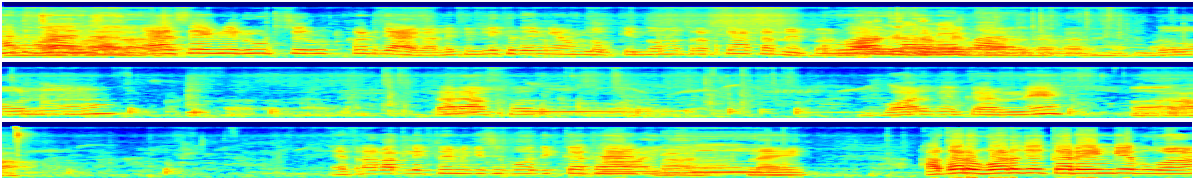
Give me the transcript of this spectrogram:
हट जाएगा। ऐसे भी रूट से रूट कट जाएगा लेकिन लिख देंगे हम लोग कि दोनों तरफ़ क्या करने पर? वर्ग करने पर। दोनों तरफ़ वर्ग करने पर। इतना बात लिखने में किसी को दिक्कत है? नहीं। अगर वर्ग करेंगे बुआ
